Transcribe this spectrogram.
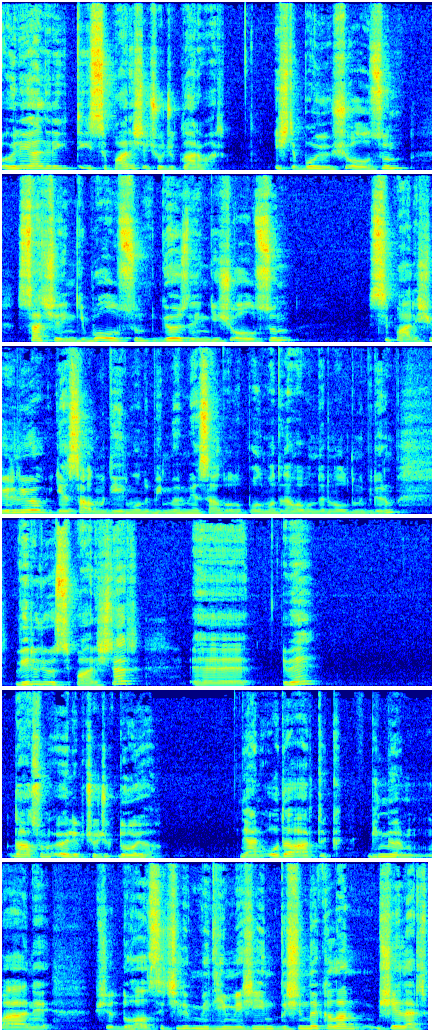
öyle yerlere gitti ki siparişte çocuklar var. İşte boyu şu olsun, saç rengi bu olsun, göz rengi şu olsun, sipariş veriliyor. Yasal mı değil mi onu bilmiyorum yasal olup olmadığını ama bunların olduğunu biliyorum. Veriliyor siparişler ee, ve daha sonra öyle bir çocuk doğuyor. Yani o da artık bilmiyorum hani işte doğal seçilim mi diyeyim ya şeyin dışında kalan bir şeyler.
